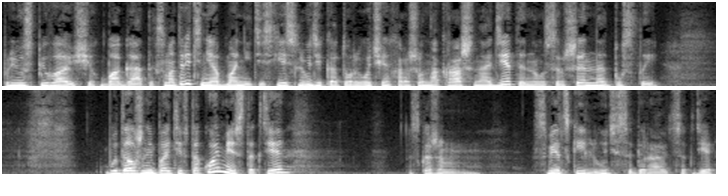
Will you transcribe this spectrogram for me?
преуспевающих, богатых. Смотрите, не обманитесь. Есть люди, которые очень хорошо накрашены, одеты, но совершенно пусты. Вы должны пойти в такое место, где, скажем, светские люди собираются, где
